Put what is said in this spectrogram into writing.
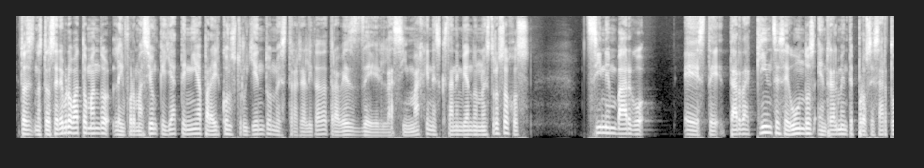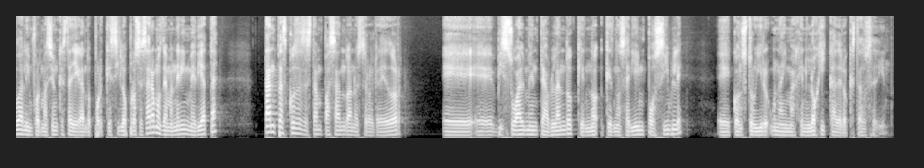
Entonces nuestro cerebro va tomando la información que ya tenía para ir construyendo nuestra realidad a través de las imágenes que están enviando nuestros ojos. Sin embargo, este, tarda 15 segundos en realmente procesar toda la información que está llegando, porque si lo procesáramos de manera inmediata, tantas cosas están pasando a nuestro alrededor, eh, eh, visualmente hablando, que, no, que nos sería imposible eh, construir una imagen lógica de lo que está sucediendo.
